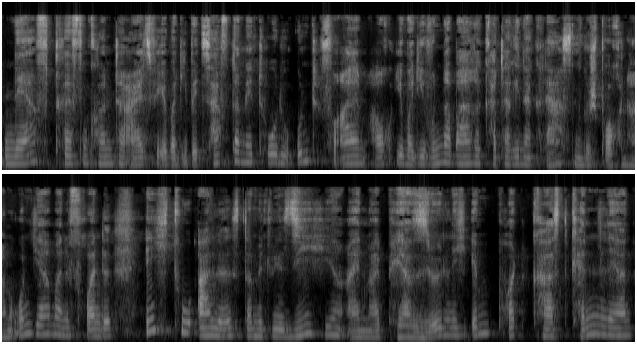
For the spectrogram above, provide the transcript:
Nerv treffen konnte, als wir über die Bezafter-Methode und vor allem auch über die wunderbare Katharina Klaassen gesprochen haben. Und ja, meine Freunde, ich tue alles, damit wir Sie hier einmal persönlich im Podcast kennenlernen,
